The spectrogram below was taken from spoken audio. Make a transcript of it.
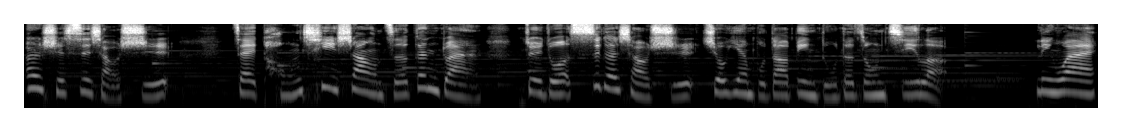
二十四小时；在铜器上则更短，最多四个小时就验不到病毒的踪迹了。另外，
